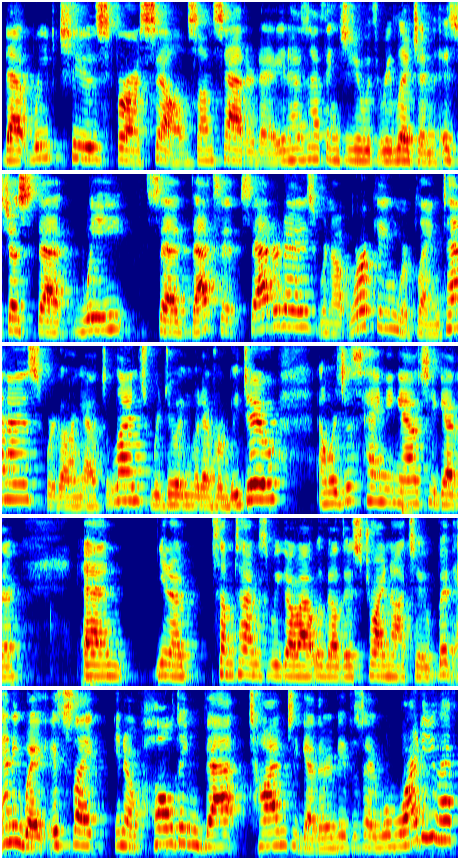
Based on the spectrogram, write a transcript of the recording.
that we choose for ourselves on saturday. It has nothing to do with religion. It's just that we said that's it saturdays we're not working we're playing tennis we're going out to lunch we're doing whatever we do and we're just hanging out together. And you know sometimes we go out with others try not to. But anyway it's like you know holding that time together and people say well why do you have,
